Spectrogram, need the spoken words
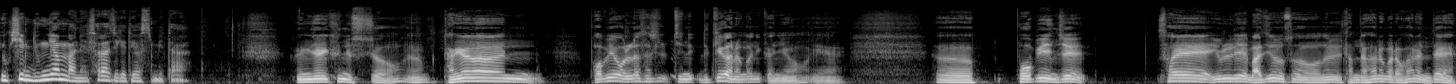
66년 만에 사라지게 되었습니다. 굉장히 큰 뉴스죠. 어, 당연한 법이 원래 사실 뒤- 늦게 가는 거니까요. 예. 어, 법이 이제 사회 윤리의 마지노선을 담당하는 거라고 하는데,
